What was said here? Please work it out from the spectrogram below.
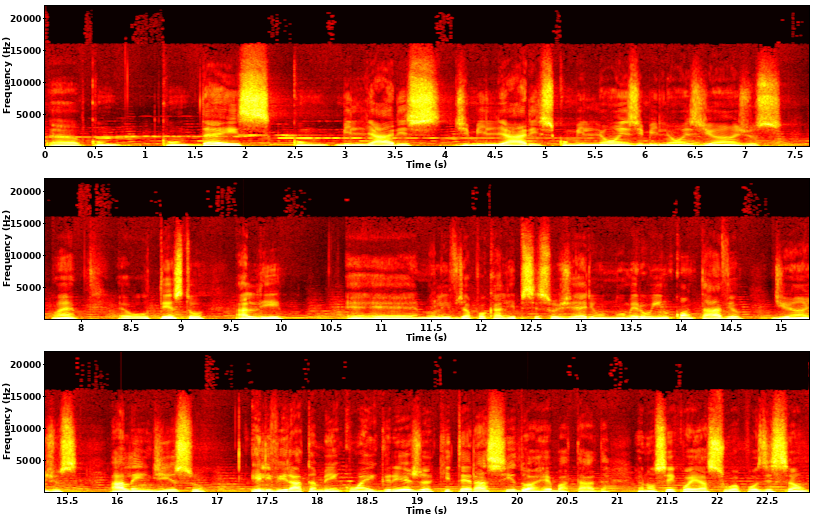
uh, com, com dez, com milhares de milhares, com milhões e milhões de anjos, não é? é o texto ali é, no livro de Apocalipse sugere um número incontável de anjos. Além disso, ele virá também com a igreja que terá sido arrebatada. Eu não sei qual é a sua posição,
